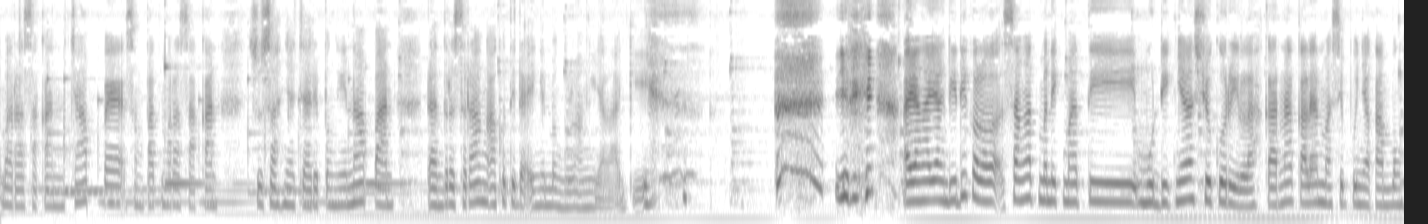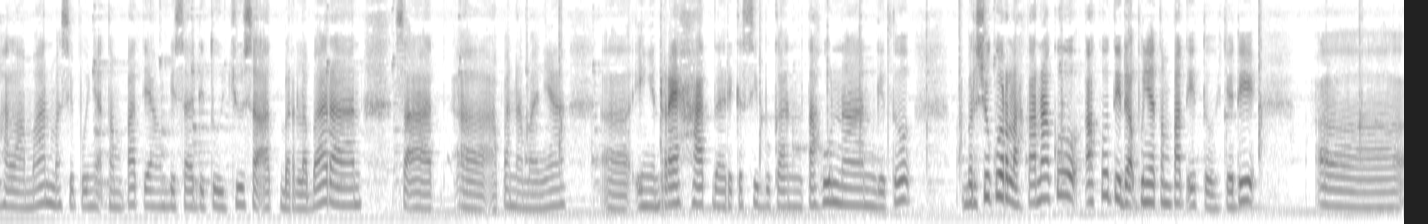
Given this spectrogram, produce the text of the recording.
merasakan capek, sempat merasakan susahnya cari penginapan dan terus terang aku tidak ingin mengulanginya lagi. Jadi ayang-ayang Didi kalau sangat menikmati mudiknya syukurilah. Karena kalian masih punya kampung halaman, masih punya tempat yang bisa dituju saat berlebaran, saat uh, apa namanya uh, ingin rehat dari kesibukan tahunan gitu. Bersyukurlah karena aku aku tidak punya tempat itu. Jadi uh,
